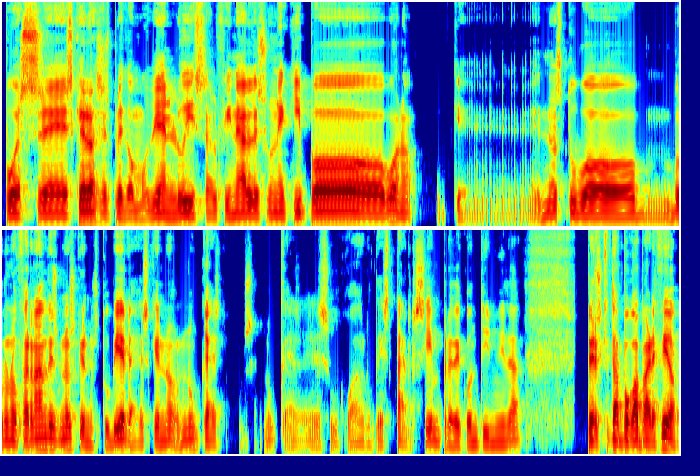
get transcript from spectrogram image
pues es que lo has explicado muy bien, Luis. Al final es un equipo, bueno, que no estuvo Bruno Fernández, no es que no estuviera, es que no, nunca, es, nunca es un jugador de estar siempre, de continuidad, pero es que tampoco apareció,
